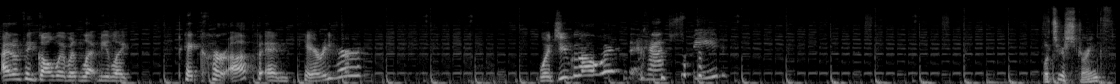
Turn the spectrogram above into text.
I don't think Galway would let me like pick her up and carry her. Would you, Galway? Is it half speed? What's your strength?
